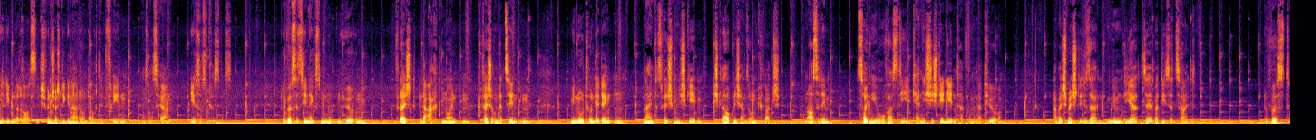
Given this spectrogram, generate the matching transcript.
ihr Lieben da draußen, ich wünsche euch die Gnade und auch den Frieden unseres Herrn Jesus Christus. Du wirst jetzt die nächsten Minuten hören, vielleicht in der achten, neunten, vielleicht auch in der zehnten Minute und dir denken, nein, das will ich mir nicht geben. Ich glaube nicht an so einen Quatsch. Und außerdem, Zeugen Jehovas, die kenne ich, die stehen jeden Tag vor meiner Türe. Aber ich möchte dir sagen, nimm dir selber diese Zeit. Du wirst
